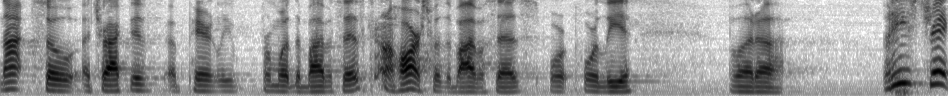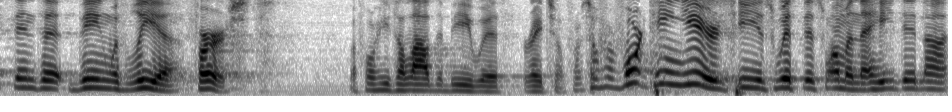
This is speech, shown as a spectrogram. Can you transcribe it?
not so attractive, apparently, from what the Bible says. It's kind of harsh what the Bible says. Poor, poor Leah. But, uh, but he's tricked into being with Leah first before he's allowed to be with Rachel. So for 14 years, he is with this woman that he did not.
